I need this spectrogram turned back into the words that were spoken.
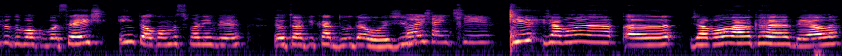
Tudo bom com vocês? Então, como vocês podem ver, eu tô aqui com a Duda hoje. Oi, gente! E já vão lá, uh, já vão lá no canal dela,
